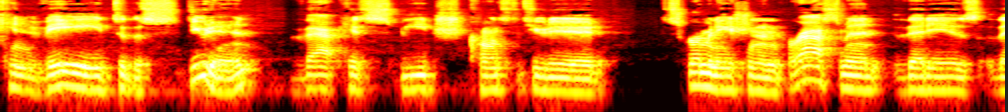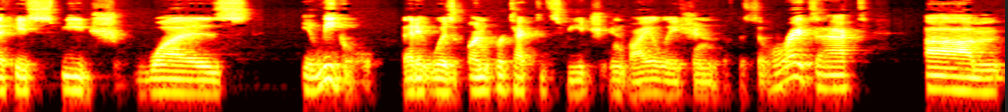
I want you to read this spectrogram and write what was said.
conveyed to the student that his speech constituted discrimination and harassment that is that his speech was illegal that it was unprotected speech in violation of the civil rights act um,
